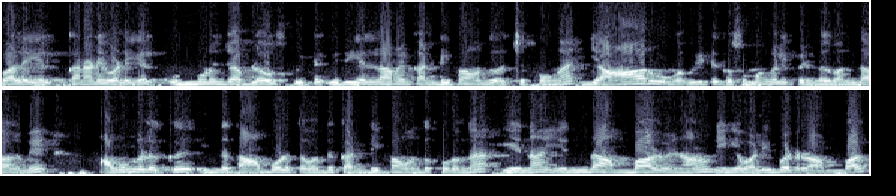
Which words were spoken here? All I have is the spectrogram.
வளையல் கண்ணாடி வளையல் முடிஞ்சா பிளவுஸ் பீட்டு இது எல்லாமே கண்டிப்பா வந்து வச்சுக்கோங்க. யார் உங்க வீட்டுக்கு சுமங்கலி பெண்கள் வந்தாலுமே அவங்களுக்கு இந்த தாம்பூலத்தை வந்து கண்டிப்பா வந்து கொடுங்க. ஏன்னா எந்த அம்பாள் வேணாலும் நீங்க வழிபடுற அம்பாள்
